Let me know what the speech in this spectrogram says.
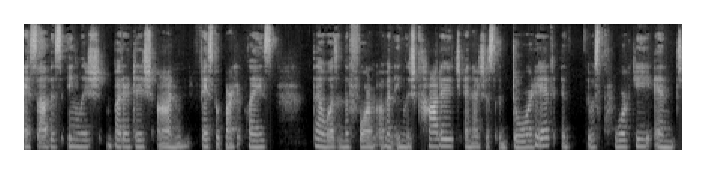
I saw this English butter dish on Facebook Marketplace that was in the form of an English cottage, and I just adored it. It, it was quirky and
